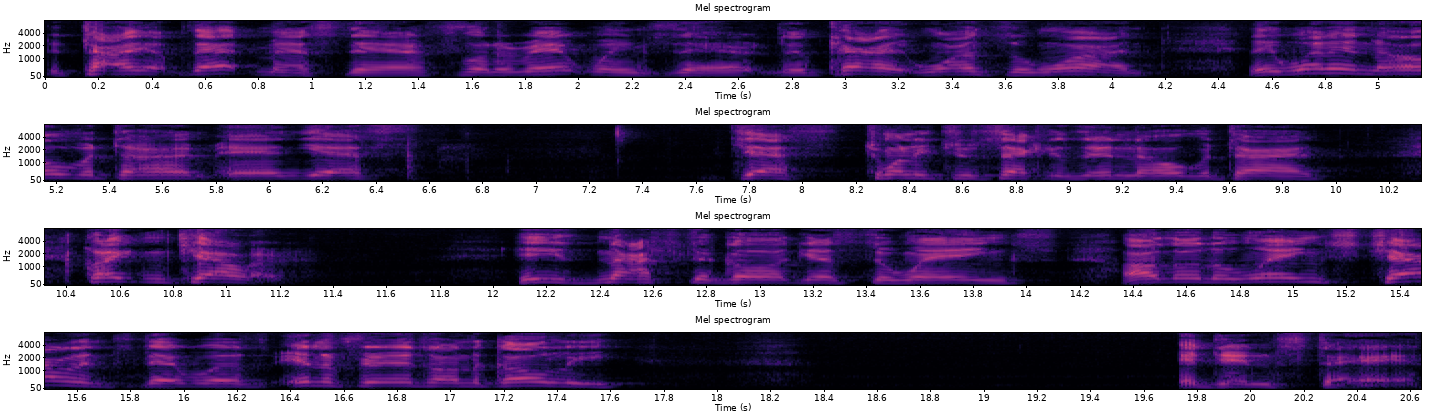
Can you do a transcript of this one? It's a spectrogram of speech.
to tie up that mess there for the Red Wings. There, they carried one to one. They went into overtime, and yes just 22 seconds into overtime. Clayton Keller, he's notched to go against the Wings. Although the Wings challenged, there was interference on the goalie. It didn't stand.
